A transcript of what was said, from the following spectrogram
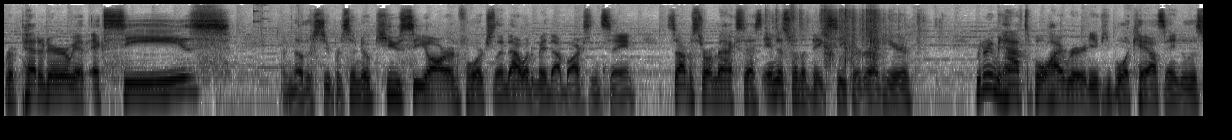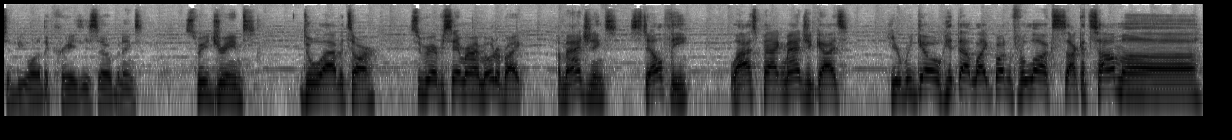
Repetitor. We have Xyz. Another super. So no QCR, unfortunately. That would have made that box insane. Cyberstorm Access. In this with a big secret right here. We don't even have to pull high rarity. If you pull a Chaos Angel, this would be one of the craziest openings. Sweet Dreams. Dual Avatar. Super Heavy Samurai Motorbike. Imaginings, Stealthy, Last Pack Magic, guys. Here we go. Hit that like button for Lux, Sakatama.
